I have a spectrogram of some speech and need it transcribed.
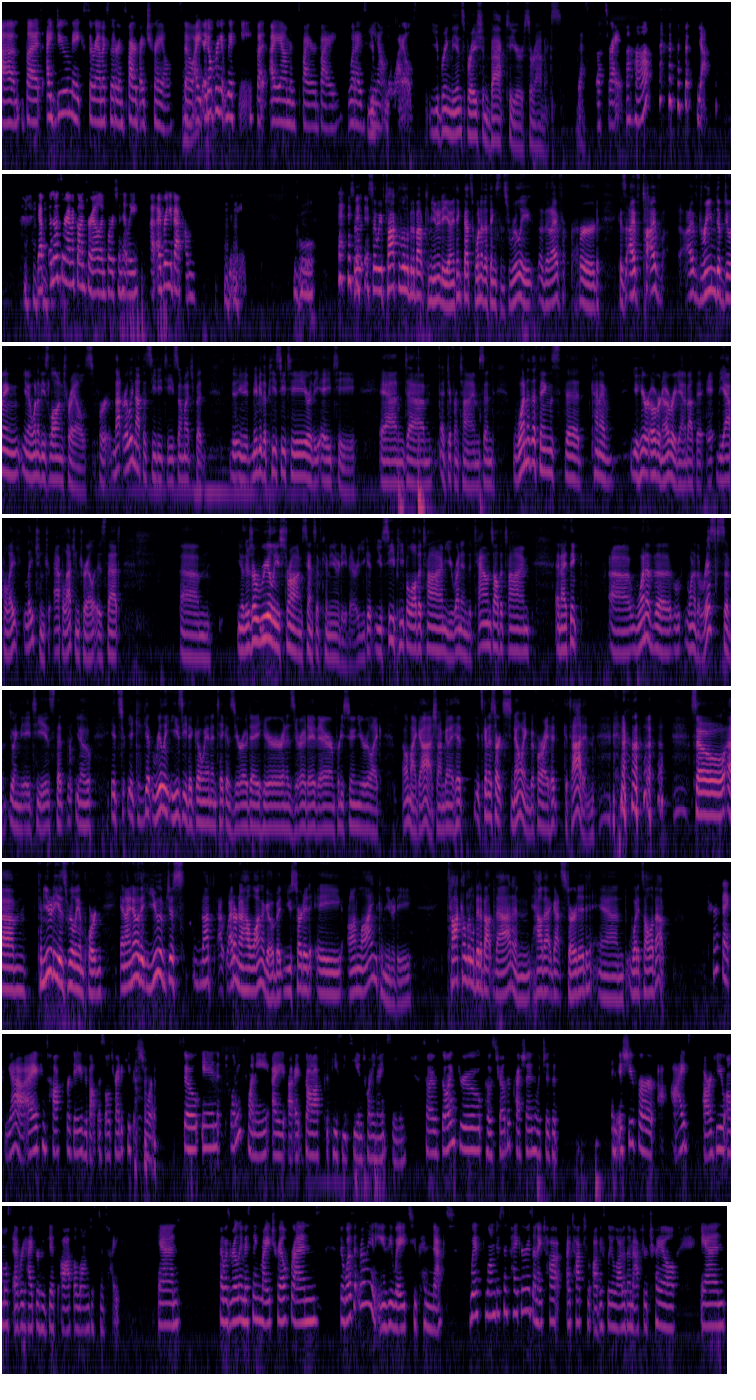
Um, but I do make ceramics that are inspired by trail. So Mhm. I, I don't bring it with me, but I am inspired by what I've You- seen out in the wild. You bring the inspiration back to your ceramics. Yes, that's right. Uh huh. yeah. Yep. So no ceramics on trail, unfortunately, but I bring it back home to me. Cool. So so we've talked a little bit about community and i think that's one of the things that's really that i've heard because i've t- i've i've dreamed of doing you know one of these long trails for not really not the cdt so much but the, you know, maybe the pct or the at and um, at different times. And one of the things that kind of you hear over and over again about the the appalachian appalachian trail is that um, you know, there's a really strong sense of community there. You get you see people all the time. You run into towns all the time, and I think uh, one of the one of the risks of doing the AT is that you know it's it can get really easy to go in and take a zero day here and a zero day there, and pretty soon you're like, oh my gosh, I'm gonna hit. It's gonna start snowing before I hit Katahdin. so um, community is really important and i know that you have just not i don't know how long ago but you started a online community talk a little bit about that and how that got started and what it's all about Perfect. Yeah, I can talk for days about this. I'll try to keep it short. so in 2020, I, I got off the PCT in 2019. So I was going through post trail depression, which is a an issue for I'd argue almost every hiker who gets off a long distance hike. And I was really missing my trail friends. There wasn't really an easy way to connect with long distance hikers and I talk I talked to obviously a lot of them after trail and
